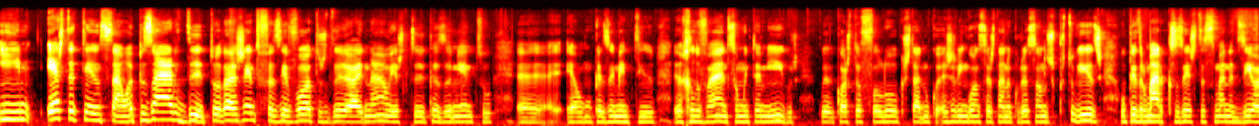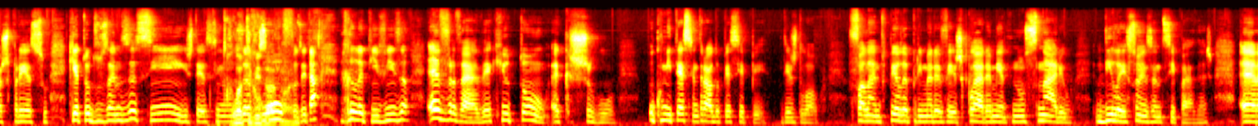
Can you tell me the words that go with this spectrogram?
E esta tensão, apesar de toda a gente fazer votos de ai não, este casamento uh, é um casamento relevante, são muito amigos, Costa falou que está no, a geringonça está no coração dos portugueses. O Pedro Marques esta semana dizia ao Expresso que é todos os anos assim, isto é assim uns arrufos é? e tal. Relativizam. A verdade é que o tom a que chegou o Comitê Central do PCP, desde logo, falando pela primeira vez claramente num cenário de eleições antecipadas.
